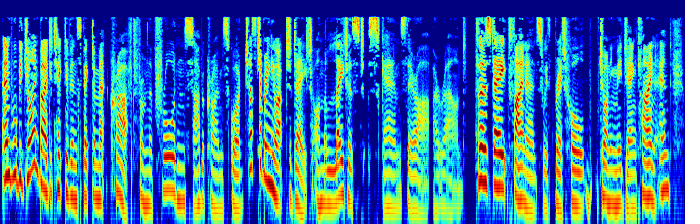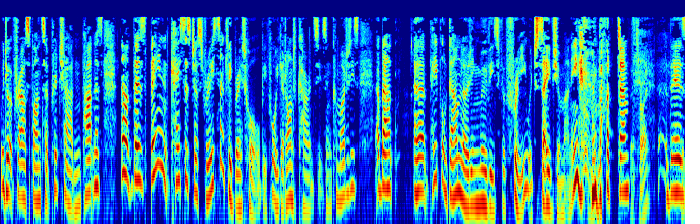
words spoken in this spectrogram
And we'll be joined by Detective Inspector Matt Kraft from the Fraud and Cybercrime Squad just to bring you up to date on the latest scams there are around. Thursday Finance with Brett Hall joining me, Jan Klein, and we do it for our sponsor Pritchard and Partners. Now, there's been cases just recently, Brett Hall, before we get on to currencies and commodities, about uh, people downloading movies for free, which saves you money, Mm-hmm. but um, That's right. there's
